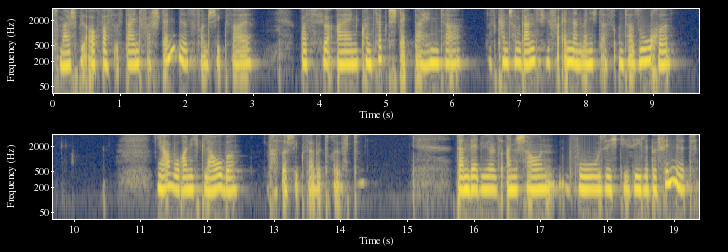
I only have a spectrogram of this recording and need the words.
Zum Beispiel auch, was ist dein Verständnis von Schicksal? Was für ein Konzept steckt dahinter? Das kann schon ganz viel verändern, wenn ich das untersuche. Ja, woran ich glaube, was das Schicksal betrifft. Dann werden wir uns anschauen, wo sich die Seele befindet,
